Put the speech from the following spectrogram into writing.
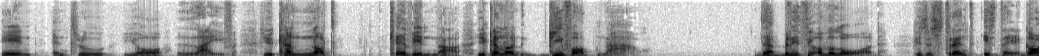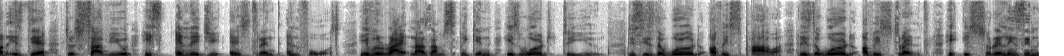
in and through your life. You cannot cave in now, you cannot give up now. The ability of the Lord his strength is there. God is there to serve you His energy and strength and force. Even right now, as I'm speaking His word to you, this is the word of His power. It is the word of His strength. He is releasing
